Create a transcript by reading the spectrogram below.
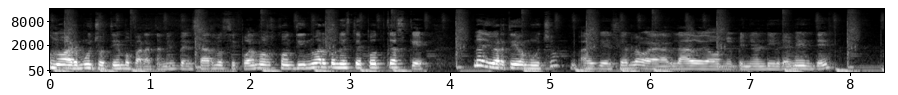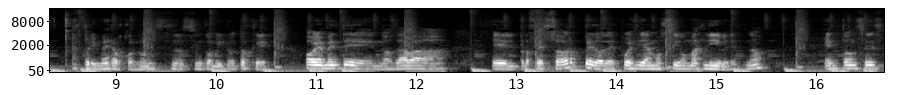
No va a haber mucho tiempo para también pensarlo. Si podemos continuar con este podcast que me ha divertido mucho, hay que decirlo. He hablado, he dado mi opinión libremente. Primero con unos 5 minutos que obviamente nos daba el profesor, pero después ya hemos sido más libres, ¿no? Entonces,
